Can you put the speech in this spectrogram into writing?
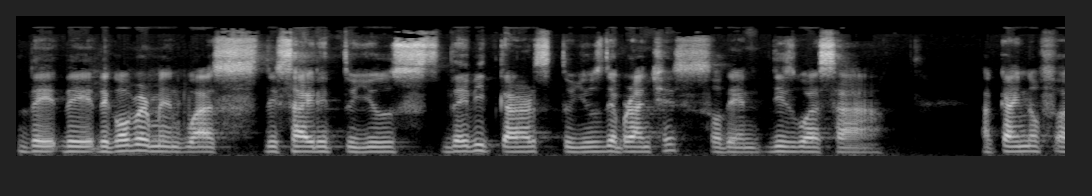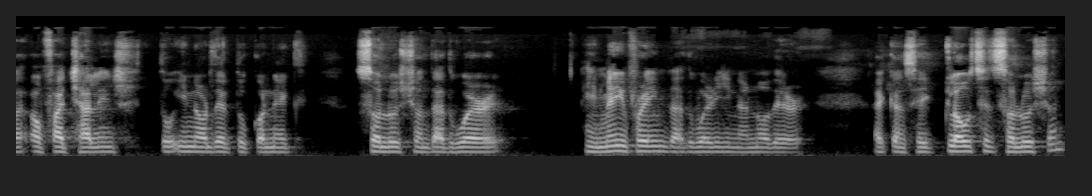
the, the, the, government was decided to use debit cards to use the branches. So then this was a, a kind of a, of a challenge to in order to connect solutions that were in mainframe that were in another, I can say, closed solution.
